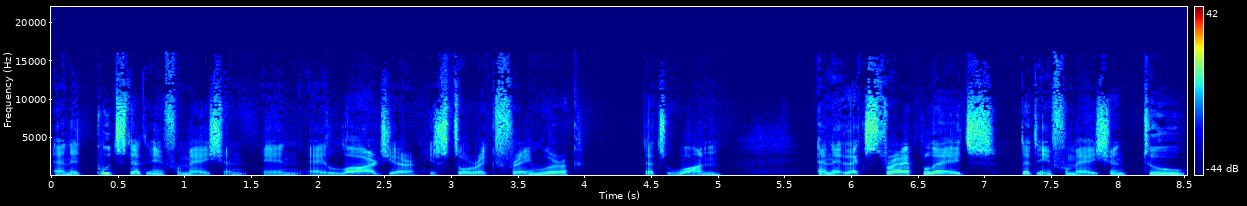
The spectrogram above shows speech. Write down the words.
and it puts that information in a larger historic framework. That's one, and it extrapolates that information to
